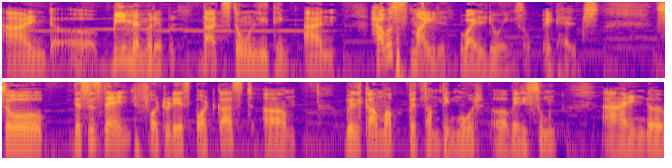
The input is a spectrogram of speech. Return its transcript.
and uh, be memorable. That's the only thing. And have a smile while doing so. It helps. So this is the end for today's podcast. Um, we'll come up with something more uh, very soon and uh,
